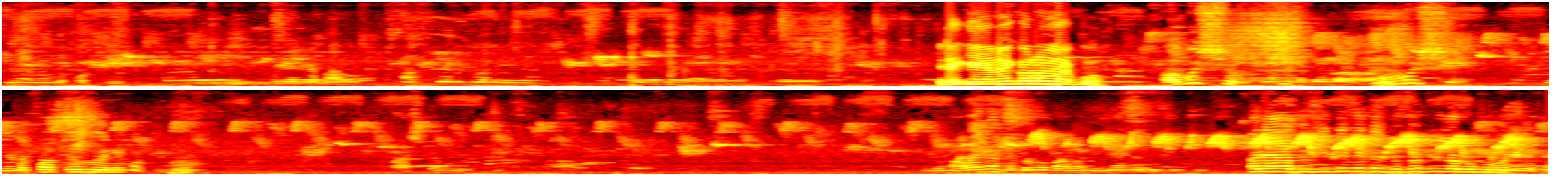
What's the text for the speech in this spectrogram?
দিনের মধ্যে এটা ভালো। এটা কি এনই করণ লাগবো? অবশ্যই। অবশ্যই। যেন করতে মারা গেছে তো বালা দিচ্ছে আরে দুশো দিনে তো দুশো দিন রোগ পড়ে গেছে।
